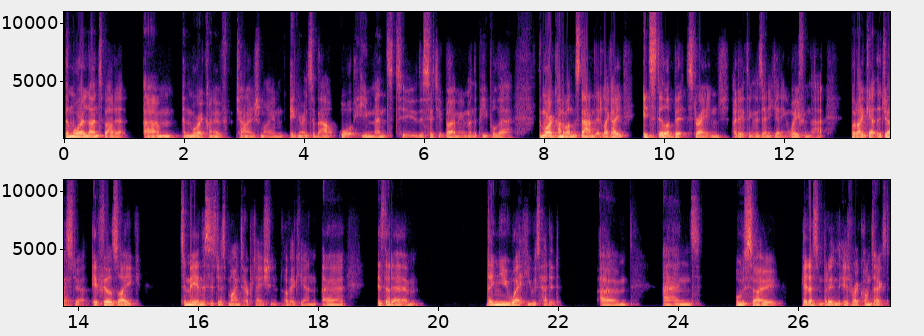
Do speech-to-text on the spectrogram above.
the more I learned about it, um, and the more I kind of challenged my own ignorance about what he meant to the city of Birmingham and the people there, the more I kind of understand it. Like I, it's still a bit strange. I don't think there's any getting away from that, but I get the gesture. It feels like to me, and this is just my interpretation of it, Kiyan, uh, is that um, they knew where he was headed, um, and also, hey, listen, put it in its right context.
